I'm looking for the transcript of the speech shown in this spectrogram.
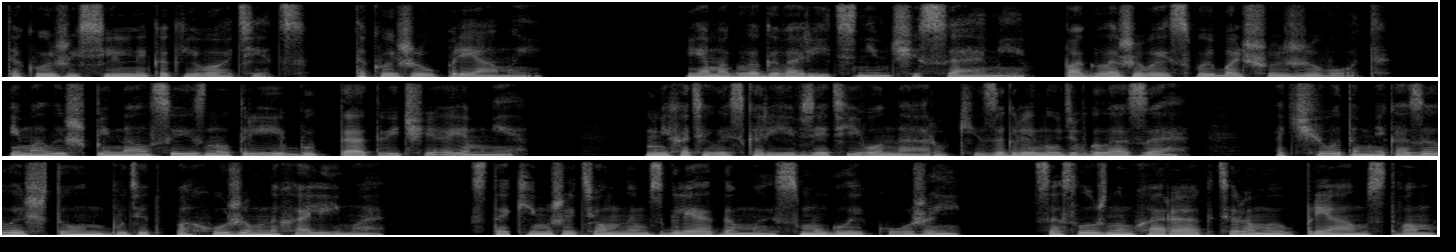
такой же сильный, как его отец, такой же упрямый. Я могла говорить с ним часами, поглаживая свой большой живот, и малыш пинался изнутри, будто отвечая мне. Мне хотелось скорее взять его на руки, заглянуть в глаза. Отчего-то мне казалось, что он будет похожим на Халима, с таким же темным взглядом и смуглой кожей, со сложным характером и упрямством,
